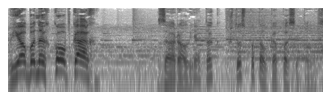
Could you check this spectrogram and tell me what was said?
в ёбаных кубках!» Заорал я так, что с потолка посыпалось.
